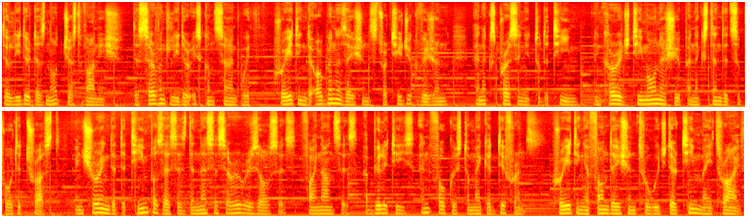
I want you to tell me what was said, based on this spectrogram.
the leader does not just vanish. The servant leader is concerned with creating the organization's strategic vision and expressing it to the team, encourage team ownership and extended supported trust, ensuring that the team possesses the necessary resources, finances, abilities and focus to make a difference, creating a foundation through which their team may thrive.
